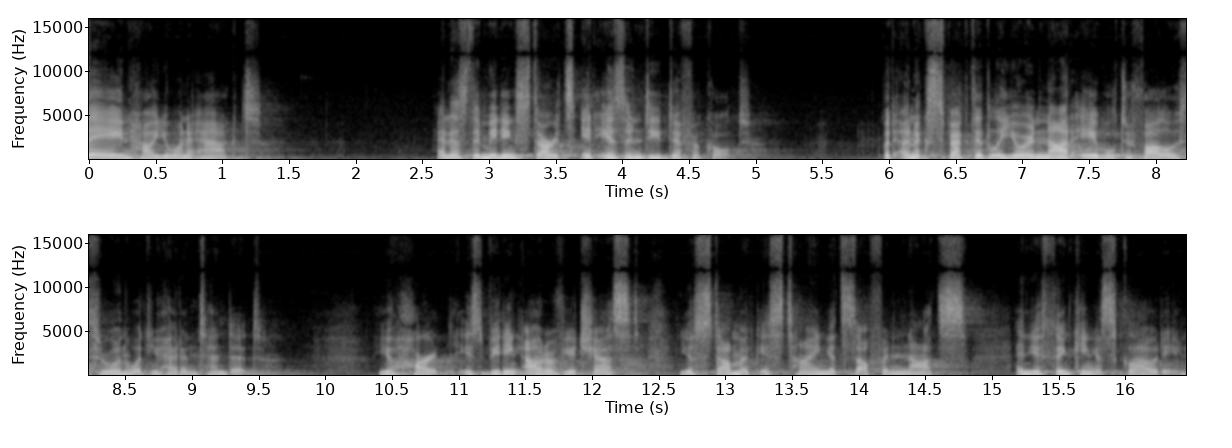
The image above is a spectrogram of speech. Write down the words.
say and how you want to act. And as the meeting starts, it is indeed difficult. But unexpectedly, you are not able to follow through on what you had intended. Your heart is beating out of your chest, your stomach is tying itself in knots, and your thinking is cloudy.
